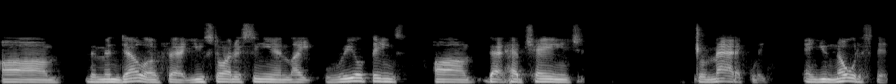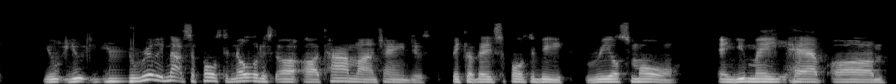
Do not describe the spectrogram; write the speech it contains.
um, the Mandela effect. You started seeing like real things um, that have changed dramatically, and you noticed it. You you you're really not supposed to notice uh, uh, timeline changes because they're supposed to be real small, and you may have um,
